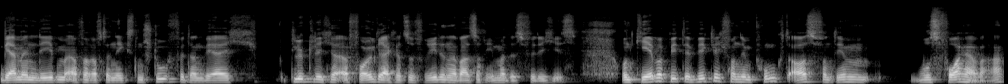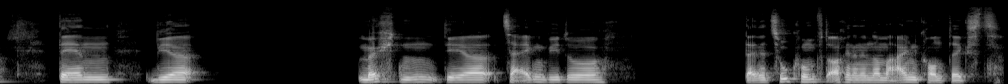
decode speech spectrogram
wäre mein Leben einfach auf der nächsten Stufe, dann wäre ich glücklicher, erfolgreicher, zufriedener, was auch immer das für dich ist. Und geh aber bitte wirklich von dem Punkt aus, von dem, wo es vorher war, denn wir möchten dir zeigen, wie du deine Zukunft auch in einem normalen Kontext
